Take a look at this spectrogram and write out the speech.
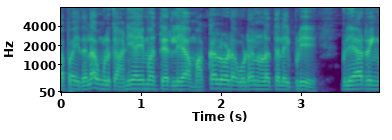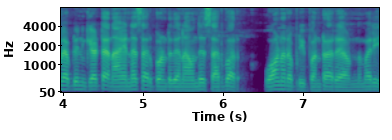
ஏப்பா இதெல்லாம் உங்களுக்கு அநியாயமாக தெரியலையா? மக்களோட உடல் நலத்தில் இப்படி விளையாடுறீங்களா அப்படின்னு கேட்டால் நான் என்ன சார் பண்ணுறது நான் வந்து சர்வர் ஓனர் அப்படி பண்ணுறாரு அந்த மாதிரி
